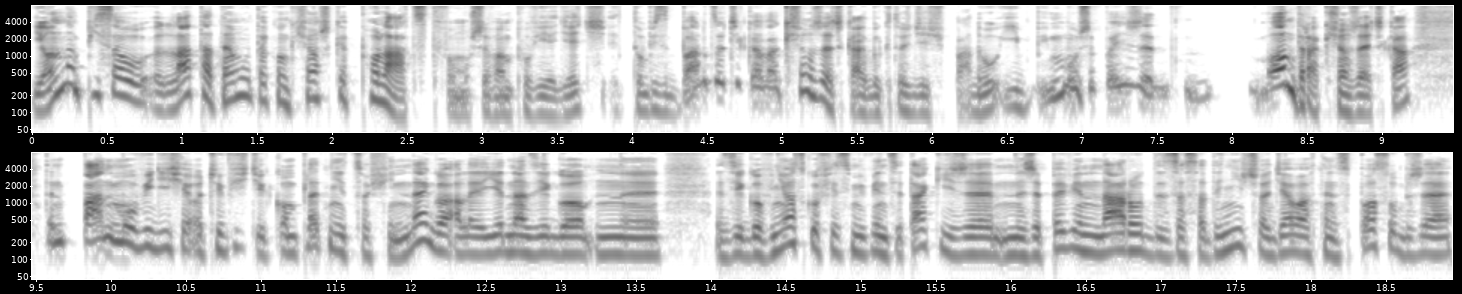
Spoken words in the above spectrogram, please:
i on napisał lata temu taką książkę Polactwo, muszę wam powiedzieć. To jest bardzo ciekawa książeczka, jakby ktoś gdzieś wpadł i, i muszę powiedzieć, że mądra książeczka. Ten pan mówi dzisiaj oczywiście kompletnie coś innego, ale jedna z jego, mm, z jego wniosków jest mniej więcej taki, że, że pewien naród zasadniczo działa w ten sposób, że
